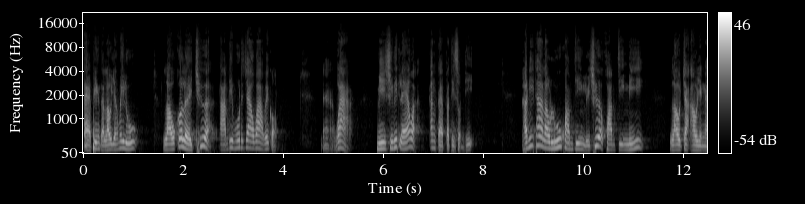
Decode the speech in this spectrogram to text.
แต่เพียงแต่เรายังไม่รู้ เราก็เลยเชื่อตามที่พระพุทธเจ้าว่าไว้ก่อนนะว่ามีชีวิตแล้วอะตั้งแต่ปฏิสนธิคราวนี้ถ้าเรารู้ความจริงหรือเชื่อความจริงนี้ เราจะเอาอยัางไง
